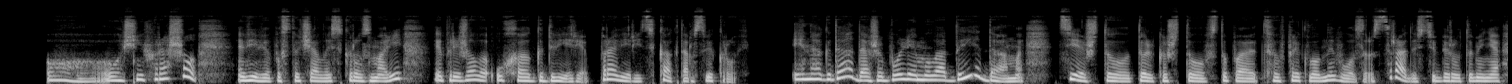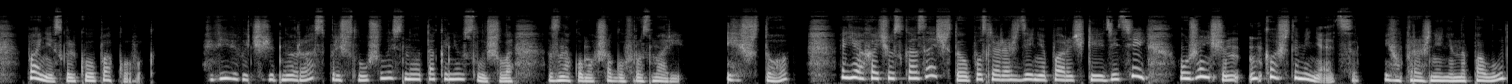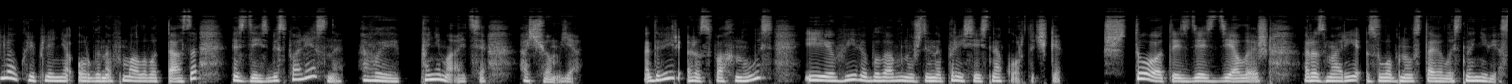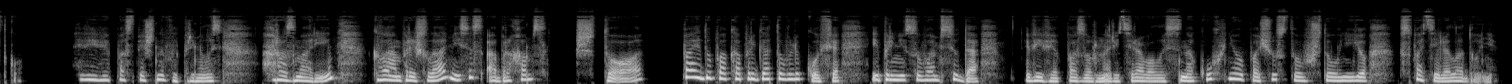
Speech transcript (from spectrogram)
«О, очень хорошо», — Виви постучалась к Розмари и прижала ухо к двери, проверить, как там свекровь. Иногда даже более молодые дамы, те, что только что вступают в преклонный возраст, с радостью берут у меня по несколько упаковок. Виви в очередной раз прислушалась, но так и не услышала знакомых шагов Розмари. И что? Я хочу сказать, что после рождения парочки детей у женщин кое-что меняется, и упражнения на полу для укрепления органов малого таза здесь бесполезны. Вы понимаете, о чем я? Дверь распахнулась, и Виви была вынуждена присесть на корточки. «Что ты здесь делаешь?» Розмари злобно уставилась на невестку. Виви поспешно выпрямилась. «Розмари, к вам пришла миссис Абрахамс». «Что?» «Пойду пока приготовлю кофе и принесу вам сюда». Виви позорно ретировалась на кухню, почувствовав, что у нее вспотели ладони.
